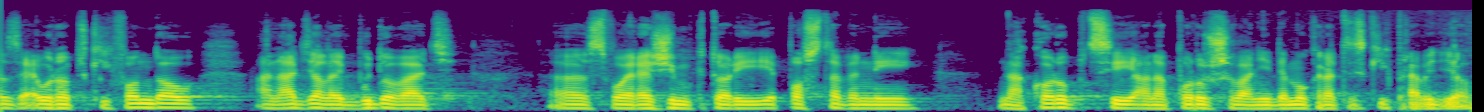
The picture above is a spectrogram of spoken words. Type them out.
z európskych fondov a naďalej budovať e, svoj režim, ktorý je postavený na korupcii a na porušovaní demokratických pravidel.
